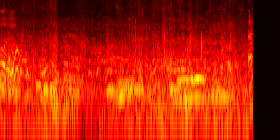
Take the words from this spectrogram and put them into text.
বলো Eh,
